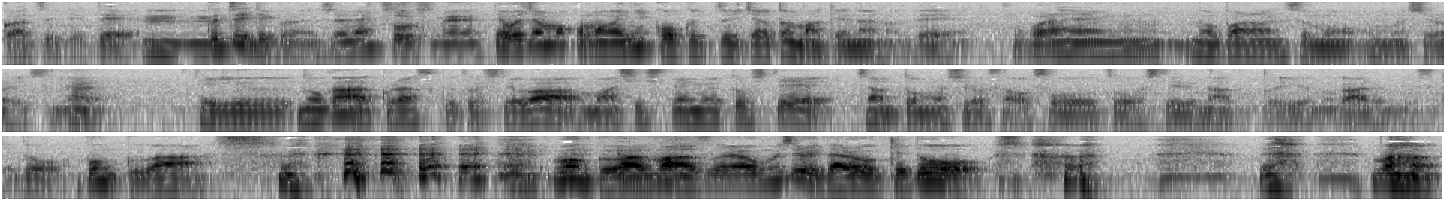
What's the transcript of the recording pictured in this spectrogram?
がついてて、くっついてくるんですよね。そうですね。でお邪魔駒が2個くっついちゃうと負けなのでそこら辺のバランスも面白いですね、はい。っていうのがクラスクとしては、まあ、システムとしてちゃんと面白さを想像してるなというのがあるんですけどボンクは ボンクはまあそれは面白いだろうけどまあ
